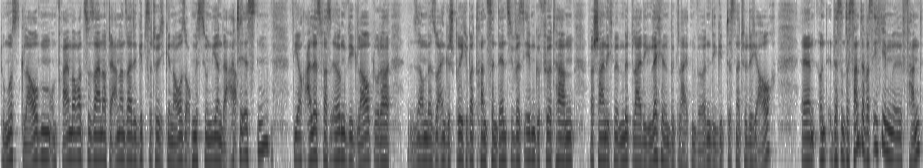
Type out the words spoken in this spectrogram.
Du musst glauben, um Freimaurer zu sein. Auf der anderen Seite gibt es natürlich genauso auch missionierende Atheisten, die auch alles, was irgendwie glaubt oder sagen wir so ein Gespräch über Transzendenz, wie wir es eben geführt haben, wahrscheinlich mit mitleidigen Lächeln begleiten würden. Die gibt es natürlich auch. Ähm, und das Interessante, was ich eben äh, fand,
